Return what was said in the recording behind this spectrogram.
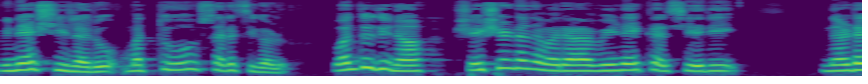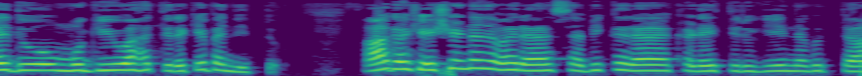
ವಿನಯಶೀಲರು ಮತ್ತು ಸರಸಿಗಳು. ಒಂದು ದಿನ ಶೇಷಣ್ಣನವರ ವೀಣೆ ಕಚೇರಿ ನಡೆದು ಮುಗಿಯುವ ಹತ್ತಿರಕ್ಕೆ ಬಂದಿತ್ತು. ಆಗ ಶೇಷಣ್ಣನವರ ಸಭಿಕರ ಕಡೆ ತಿರುಗಿ ನಗುತ್ತಾ,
